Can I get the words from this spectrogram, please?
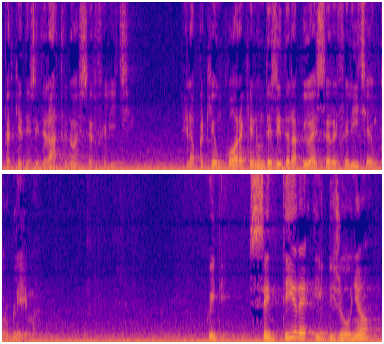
perché desiderate no, essere felici. Eh no, perché un cuore che non desidera più essere felice è un problema. Quindi sentire il bisogno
